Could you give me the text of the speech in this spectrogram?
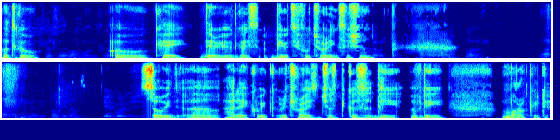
Let's go. Okay, there you have it, guys. Beautiful trading session. So it uh, had a quick retrace just because of the of the market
